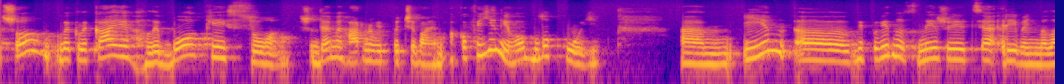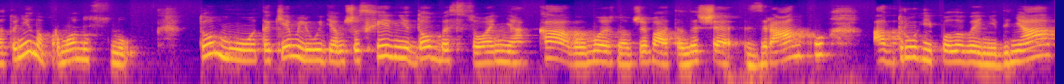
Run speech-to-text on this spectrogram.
що викликає глибокий сон, де ми гарно відпочиваємо. А кофеїн його блокує. Ем, І відповідно знижується рівень мелатоніну, гормону сну. Тому таким людям, що схильні до безсоння, каву можна вживати лише зранку, а в другій половині дня,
